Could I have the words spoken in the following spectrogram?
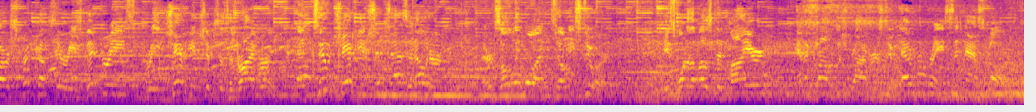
NASCAR Sprint Cup Series victories, three championships as a driver, and two championships as an owner, there's only one Tony Stewart. He's one of the most admired and accomplished drivers to ever race in NASCAR.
